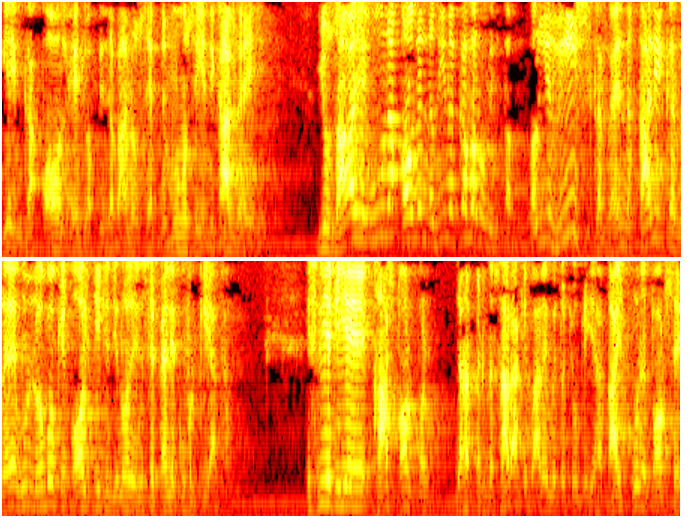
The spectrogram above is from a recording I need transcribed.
یہ ان کا قول ہے جو اپنی زبانوں سے، اپنے منہوں سے یہ نکال رہے ہیں۔ یو ظاہ اون قول نظین کفر ان قبل۔ اور یہ ریس کر رہے ہیں، نقالی کر رہے ہیں ان لوگوں کے قول کی کہ جنہوں نے ان سے پہلے کفر کیا تھا۔ اس لیے کہ یہ خاص طور پر جہاں تک نصارہ کے بارے میں تو چونکہ یہ حقائق پورے طور سے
